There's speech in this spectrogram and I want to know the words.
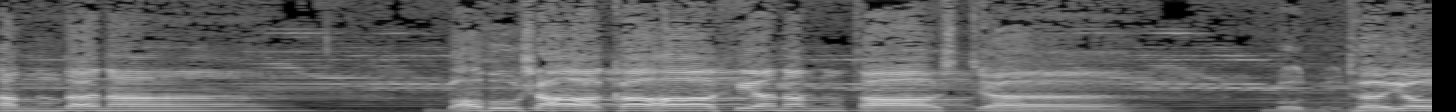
नन्दन बहुशाखाह्यनन्ताश्च बुद्धयो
